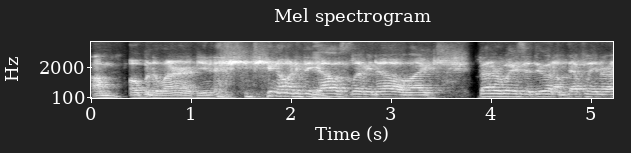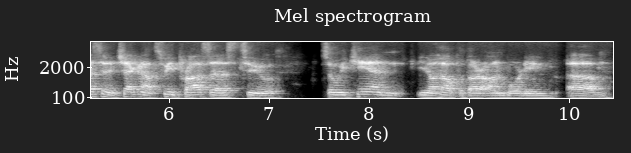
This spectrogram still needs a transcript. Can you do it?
I'm open to learn. If you if you know anything yeah. else, let me know. Like better ways to do it. I'm definitely interested in checking out Sweet Process too, so we can you know help with our onboarding. Um,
